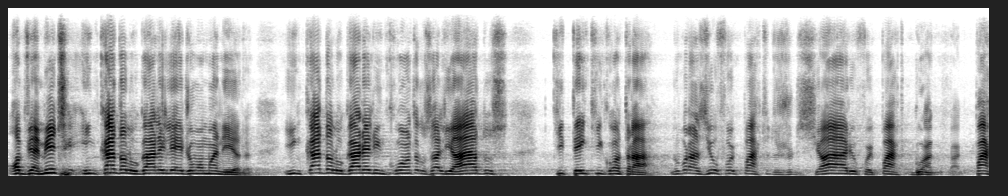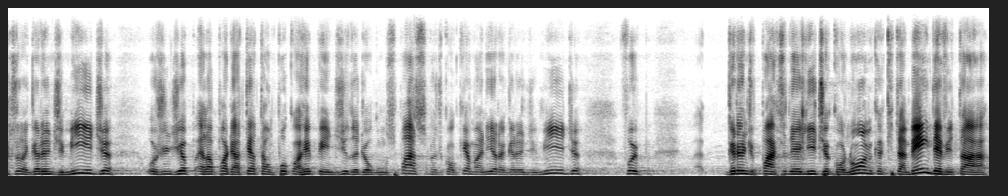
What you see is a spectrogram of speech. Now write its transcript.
Obviamente, em cada lugar ele é de uma maneira. Em cada lugar ele encontra os aliados que tem que encontrar. No Brasil foi parte do judiciário, foi parte, parte da grande mídia, hoje em dia ela pode até estar um pouco arrependida de alguns passos, mas de qualquer maneira a grande mídia, foi grande parte da elite econômica, que também deve estar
